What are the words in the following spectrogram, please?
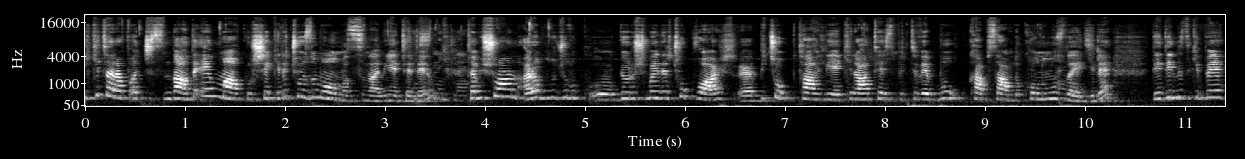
İki taraf açısından da en makul şekilde çözüm olmasına niyet ederim. Kesinlikle. Tabii şu an arabuluculuk e, görüşmeleri çok var. E, Birçok tahliye, kira tespiti ve bu kapsamda konumuzla Evet. ilgili. Dediğiniz gibi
